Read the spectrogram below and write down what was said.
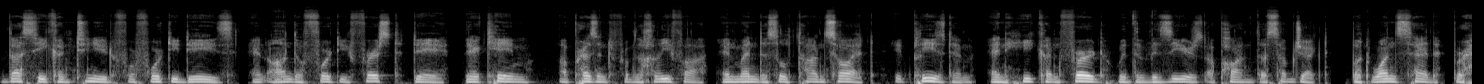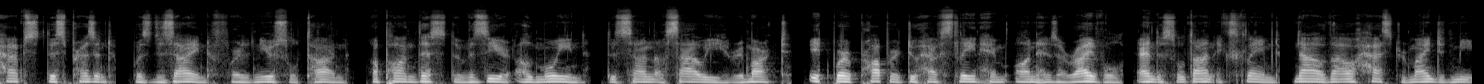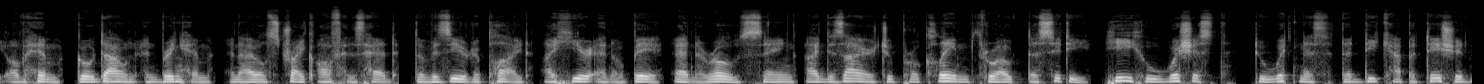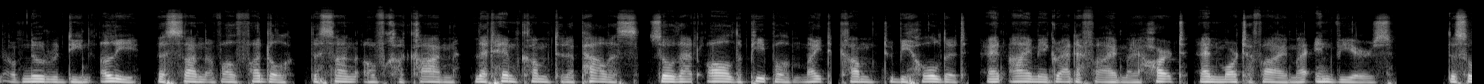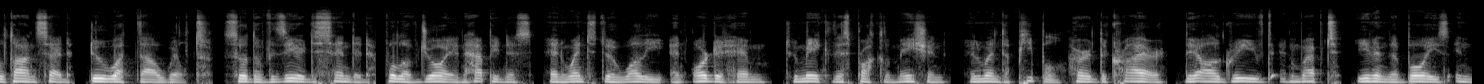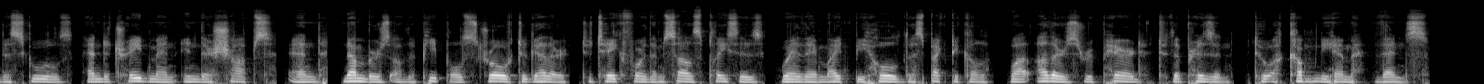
Thus he continued for forty days, and on the forty first day there came a present from the Khalifa, and when the Sultan saw it, it pleased him, and he conferred with the viziers upon the subject. But one said, Perhaps this present was designed for the new Sultan. Upon this the Vizier Al Mu'in, the son of Sawi, remarked, It were proper to have slain him on his arrival. And the Sultan exclaimed, Now thou hast reminded me of him. Go down and bring him, and I will strike off his head. The Vizier replied, I hear and obey, and arose, saying, I desire to proclaim throughout the city, He who wisheth to witness the decapitation of Nuruddin Ali, the son of Al Fadl, the son of Khakan. Let him come to the palace, so that all the people might come to behold it, and I may gratify my heart and mortify my enviers. The Sultan said, Do what thou wilt. So the vizier descended, full of joy and happiness, and went to the wali and ordered him to make this proclamation. And when the people heard the crier, they all grieved and wept, even the boys in the schools, and the tradesmen in their shops, and numbers of the people strove together to take for themselves places where they might behold the spectacle, while others repaired to the prison to accompany him thence.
